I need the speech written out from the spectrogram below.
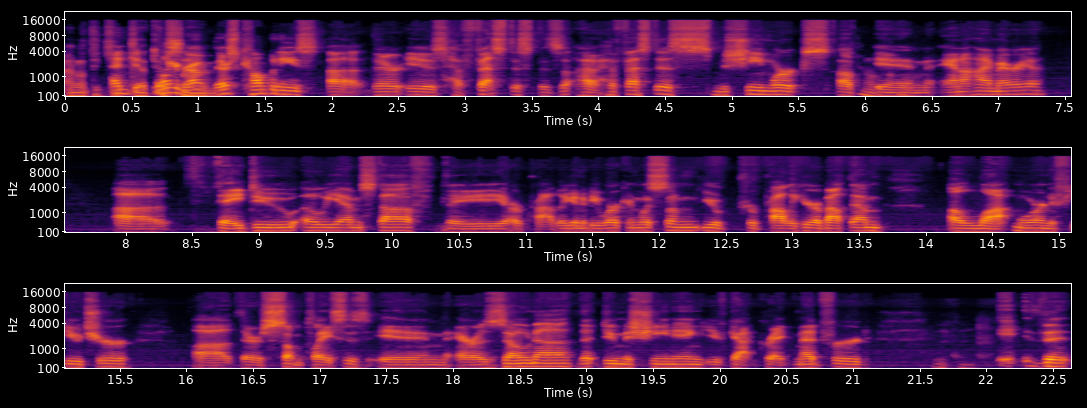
I don't think you get don't get wrong. There's companies. Uh, there is Hephaestus, uh, Hephaestus Machine Works up oh, in Anaheim area. Uh, they do OEM stuff. They are probably going to be working with some. You'll probably hear about them a lot more in the future. Uh, there's some places in Arizona that do machining. You've got Greg Medford. Mm-hmm. It, the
